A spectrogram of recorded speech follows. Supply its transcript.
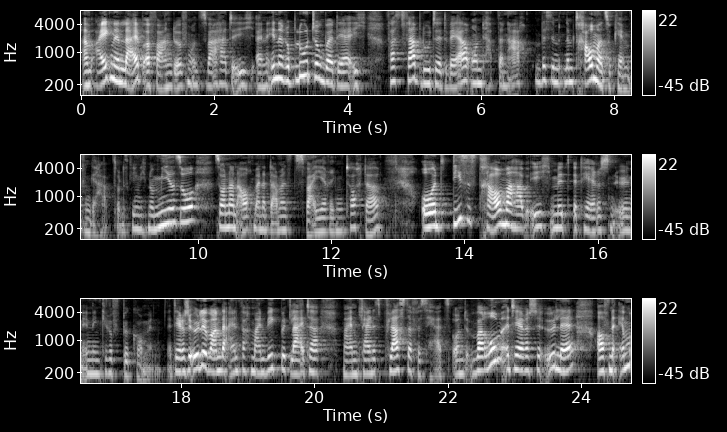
am eigenen Leib erfahren dürfen. Und zwar hatte ich eine innere Blutung, bei der ich fast verblutet wäre und habe danach ein bisschen mit einem Trauma zu kämpfen gehabt. Und es ging nicht nur mir so, sondern auch meiner damals zweijährigen Tochter. Und dieses Trauma habe ich mit ätherischen Ölen in den Griff bekommen. Ätherische Öle waren da einfach mein Wegbegleiter, mein kleines Pflaster fürs Herz. Und warum ätherische Öle auf einer emotionalen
